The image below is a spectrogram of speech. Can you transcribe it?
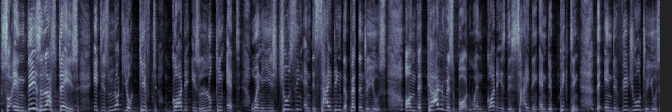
So, in these last days, it is not your gift God is looking at when He is choosing and deciding the person to use. On the canvas board, when God is deciding and depicting the individual to use,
